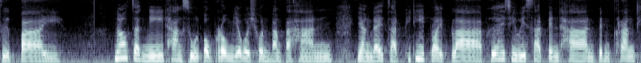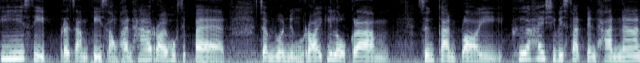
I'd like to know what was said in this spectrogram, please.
สืบไป นอกจากนี้ทางศูนย์อบรมเยาวชนบางปะหัน ยังได้จัดพิธีปล่อยปลาเพื่อให้ชีวิตสัตว์เป็นทานเป็นครั้งที่ 20 ประจำปี 2568 จำนวน 100 กิโลกรัม ซึ่งการปล่อยเพื่อให้ชีวิตสัตว์เป็นทานนั้น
